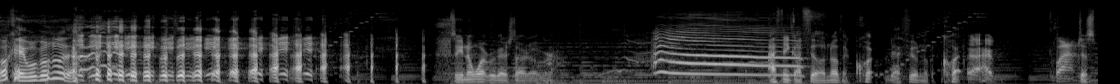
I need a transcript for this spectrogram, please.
Okay, we'll go do that. so you know what? We're gonna start over. I think I feel another. Qu- I feel another. Qu- uh, Clap. just.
